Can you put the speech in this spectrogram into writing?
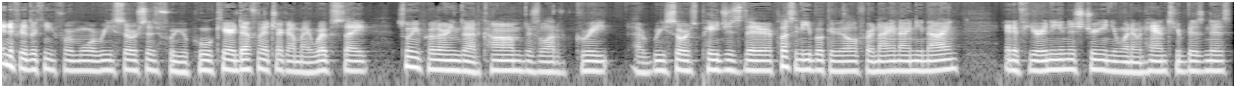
And if you're looking for more resources for your pool care, definitely check out my website, swimmingpoollearning.com. There's a lot of great uh, resource pages there, plus an ebook available for $9.99. And if you're in the industry and you want to enhance your business,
